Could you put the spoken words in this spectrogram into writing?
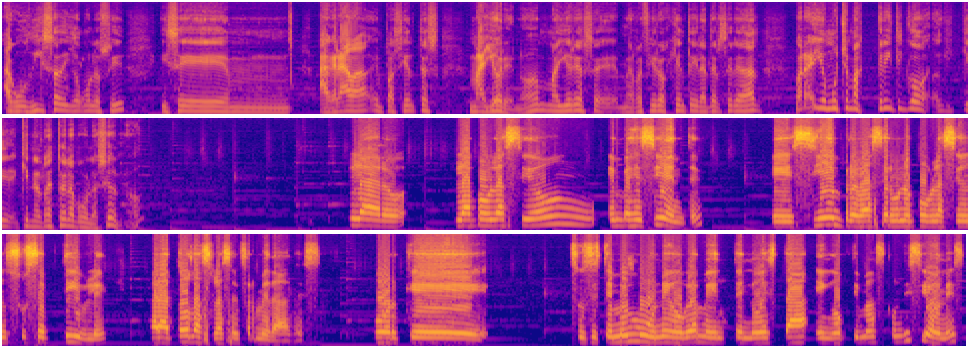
agudiza, digámoslo así, y se mm, agrava en pacientes mayores, ¿no? Mayores, eh, me refiero a gente de la tercera edad, para ellos mucho más crítico que, en el resto de la población, ¿no? Claro, la población envejeciente eh, siempre va a ser una población susceptible para todas las enfermedades, porque su sistema inmune obviamente no está en óptimas condiciones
